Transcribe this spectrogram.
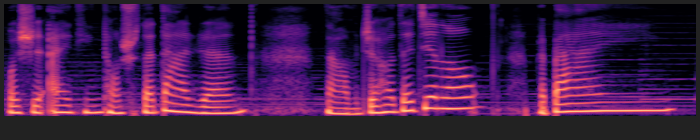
或是爱听童书的大人。那我们之后再见喽，拜拜。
